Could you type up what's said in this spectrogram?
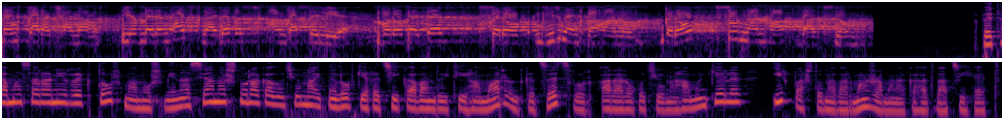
մենք կարաչանանք եւ մեր ընթացքն այլևս անկասելի է, որովհետեւ սրով գիրն ենք վահանում, գրով սուրն անհախտ դարձնում։ Պետհամասարանի ռեկտոր Մանուշ Մինասյանը շնորհակալություն հայտնելով գեղեցիկ ավանդույթի համար ընդգծեց, որ արարողությունը համընկել է իր պաշտոնավարման ժամանակահատվածի հետ։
